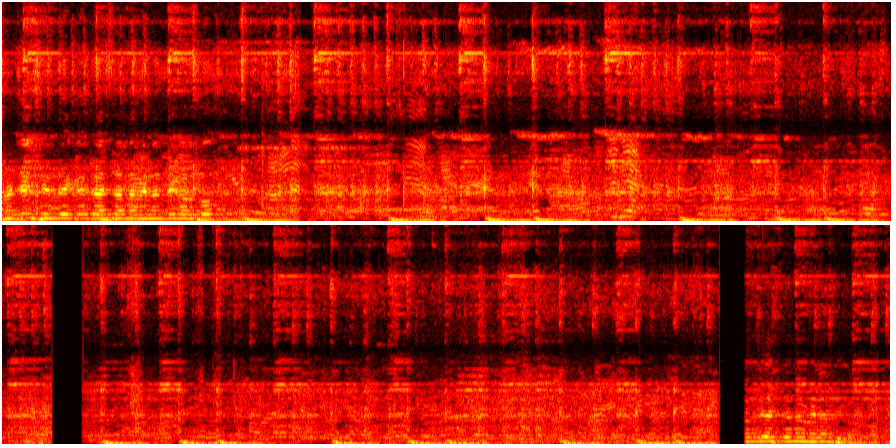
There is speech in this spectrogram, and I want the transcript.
सचिन शिंदे यांना विनंती करतो. विनंती करतो.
